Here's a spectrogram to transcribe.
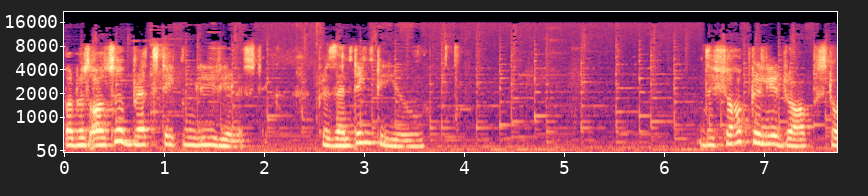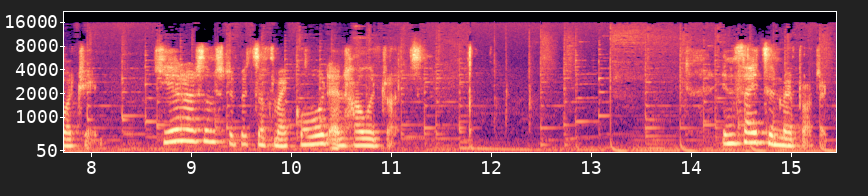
but was also breathtakingly realistic. Presenting to you the shop you drop store chain. Here are some snippets of my code and how it runs. Insights in my project.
